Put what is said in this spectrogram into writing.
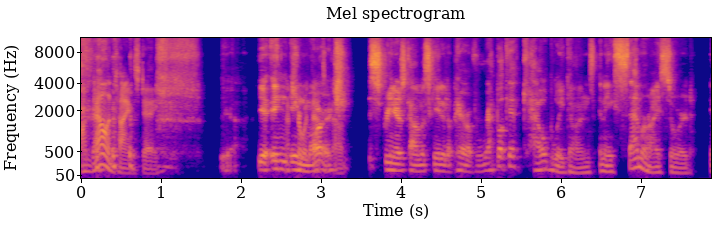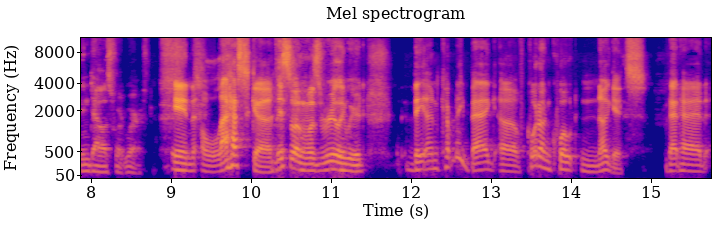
on Valentine's Day. Yeah, yeah. In in sure what that's about. March, Screeners confiscated a pair of replica cowboy guns and a samurai sword in Dallas Fort Worth. In Alaska, This one was really weird. they uncovered a bag of quote unquote nuggets that had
